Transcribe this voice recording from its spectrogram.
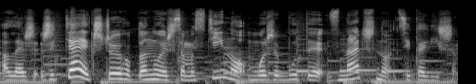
Але ж життя, якщо його плануєш самостійно, може бути значно цікавішим.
